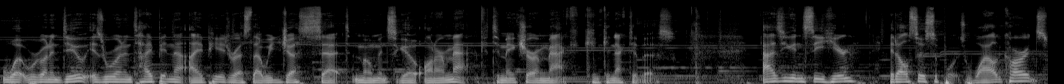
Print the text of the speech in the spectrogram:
What we're going to do is we're going to type in that IP address that we just set moments ago on our Mac to make sure our Mac can connect to this. As you can see here, it also supports wildcards.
